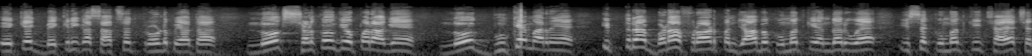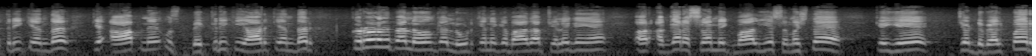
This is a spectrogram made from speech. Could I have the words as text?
एक एक बेकरी का सात सौ करोड़ रुपया था। लोग सड़कों के ऊपर आ गए हैं। लोग भूखे मर रहे हैं। इतना बड़ा फ्रॉड पंजाब हुकूमत के अंदर हुआ है। इस हुकूमत की छाया छतरी के अंदर कि आपने उस बेकरी की आड़ के अंदर करोड़ों रुपए लोगों के लूट करने के बाद आप चले गए हैं। और अगर असलम इकबाल ये समझता है कि ये जो डेवलपर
